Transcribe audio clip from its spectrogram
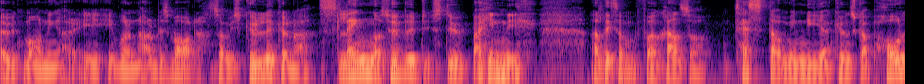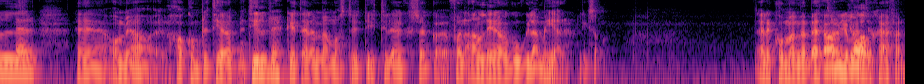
utmaningar i, i vår arbetsvardag som vi skulle kunna slänga oss huvudstupa in i. Att liksom få en chans att testa om min nya kunskap håller, eh, om jag har kompletterat med tillräckligt eller om jag måste ytterligare söka, få en anledning att googla mer. Liksom. Eller komma med bättre Ja, men argument jag- till chefen.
